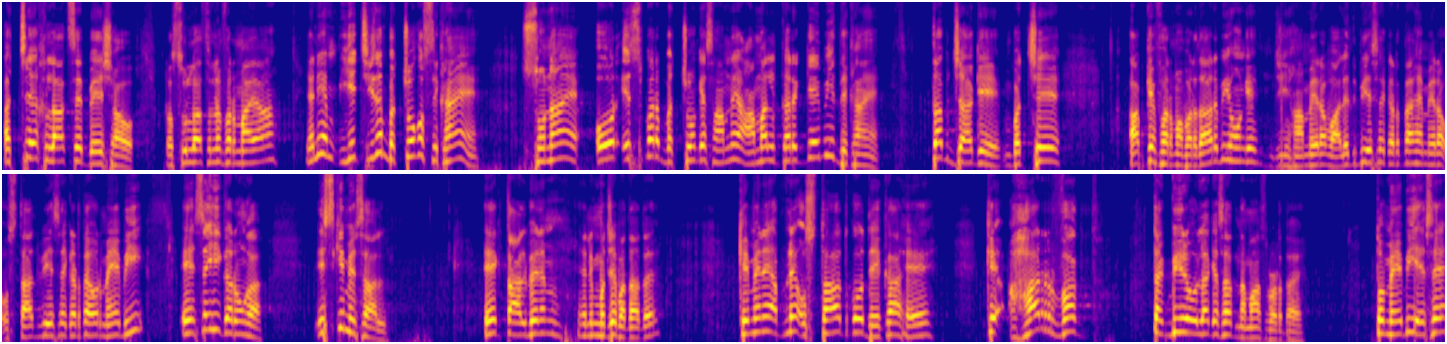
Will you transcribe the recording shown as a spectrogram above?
اچھے اخلاق سے پیش آؤ۔ رسول اللہ صلی اللہ علیہ وسلم نے فرمایا یعنی ہم یہ چیزیں بچوں کو سکھائیں، سنائیں اور اس پر بچوں کے سامنے عمل کر کے بھی دکھائیں۔ تب جا کے بچے آپ کے فرما بردار بھی ہوں گے۔ جی ہاں میرا والد بھی ایسے کرتا ہے، میرا استاد بھی ایسے کرتا ہے اور میں بھی ایسے ہی کروں گا۔ اس کی مثال، ایک طالب علم یعنی مجھے بتاتا ہے کہ میں نے اپنے استاد کو دیکھا ہے کہ ہر وقت تکبیر اولا کے ساتھ نماز پڑھتا ہے۔ تو میں بھی ایسے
